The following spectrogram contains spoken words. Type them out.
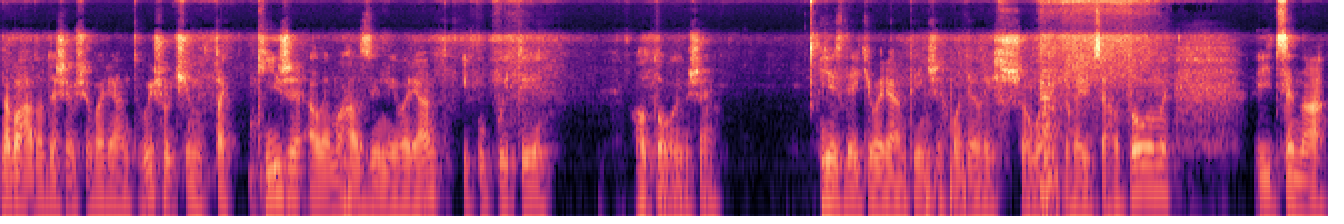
набагато дешевший варіант вийшов, чим такий же, але магазинний варіант, і купити готовий вже. Є деякі варіанти інших моделей, що вони продаються готовими. І ціна,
